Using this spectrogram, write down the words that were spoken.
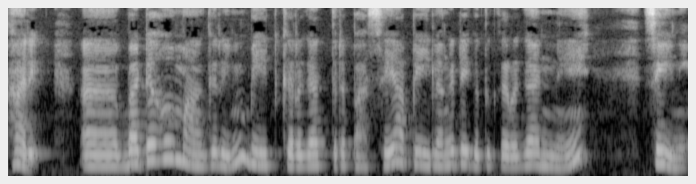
හරි. බටර් හෝ මාගරින් බීට් කරගත්තට පස්සේ අපි ඊළඟට එකතු කරගන්නේ සීනි.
